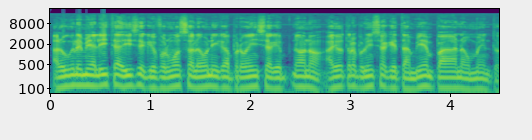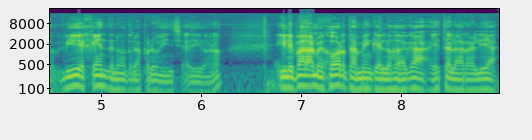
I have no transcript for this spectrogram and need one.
algún gremialista dice que Formosa es la única provincia que... No, no, hay otras provincias que también pagan aumentos. Vive gente en otras provincias, digo, ¿no? Y le pagan mejor también que los de acá, esta es la realidad.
